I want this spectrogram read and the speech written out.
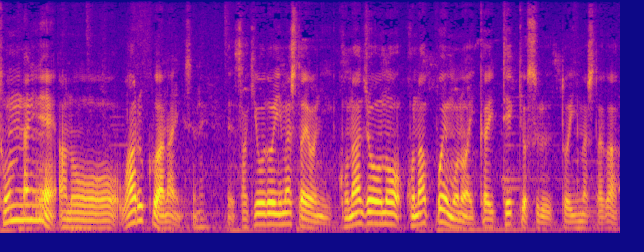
そんなにね、あのー、悪くはないんですよね。先ほど言いましたように粉状の粉っぽいものは一回撤去すると言いましたが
